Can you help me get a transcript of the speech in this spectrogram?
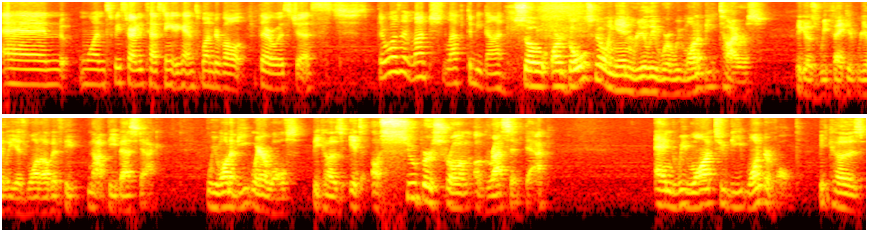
And once we started testing against Wondervolt, there was just there wasn't much left to be done. So our goals going in really were we want to beat Tyrus because we think it really is one of, if the not the best deck. We want to beat Werewolves because it's a super strong aggressive deck. And we want to beat Wondervolt because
